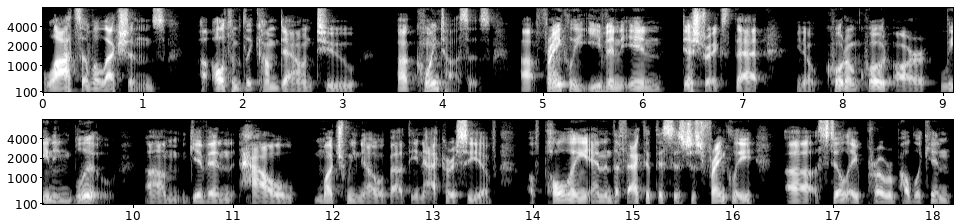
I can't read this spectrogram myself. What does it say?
lots of elections uh, ultimately come down to uh, coin tosses. Uh, frankly, even in districts that you know, quote unquote, are leaning blue, um, given how much we know about the inaccuracy of of polling and the fact that this is just frankly uh, still a pro Republican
